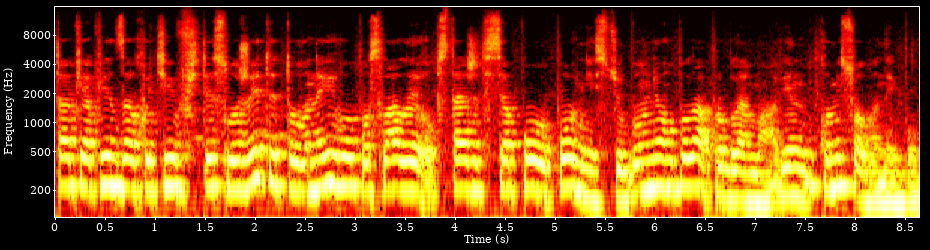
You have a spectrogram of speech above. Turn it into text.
Так як він захотів йти служити, то вони його послали обстежитися по- повністю, бо в нього була проблема. Він комісований був.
